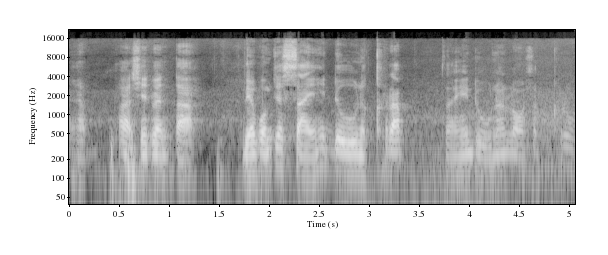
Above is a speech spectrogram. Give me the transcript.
นะครับ ผ้าเช็ดแว่นตา เดี๋ยวผมจะใส่ให้ดูนะครับ ใส่ให้ดูนะรอสักครู่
